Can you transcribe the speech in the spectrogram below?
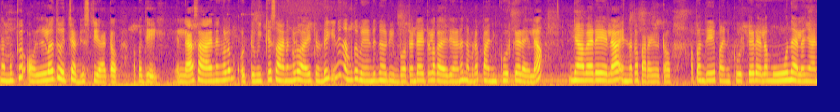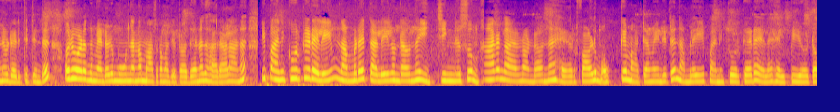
നമുക്ക് ഉള്ളത് വെച്ച് അഡ്ജസ്റ്റ് ചെയ്യാം കേട്ടോ അപ്പോൾ ദേ എല്ലാ സാധനങ്ങളും ഒട്ടുമിക്ക സാധനങ്ങളും ആയിട്ടുണ്ട്. ഇനി നമുക്ക് വേണ്ടുന്ന ഒരു ഇമ്പോർട്ടന്റ് ആയിട്ടുള്ള കാര്യമാണ് നമ്മുടെ പനിക്കൂർക്കയുടെ ഇല ഞാവര ഇല എന്നൊക്കെ പറയും കേട്ടോ. അപ്പം ദേ പനിക്കൂർക്കയുടെ ഇല മൂന്ന് ഇല ഞാനിവിടെ എടുത്തിട്ടുണ്ട്. ഒരുപാടൊന്നും വേണ്ട ഒരു മൂന്നെണ്ണം മാത്രം മതി കേട്ടോ. അത് തന്നെ ധാരാളമാണ്. ഈ പനിക്കൂർക്കയുടെ ഇലയും നമ്മുടെ തലയിലുണ്ടാകുന്ന ഇച്ചിങ്നെസ്സും ആരം കാരണം ഉണ്ടാകുന്ന ഹെയർ ഫാളും ഒക്കെ മാറ്റാൻ വേണ്ടിയിട്ട് നമ്മൾ ഈ പനിക്കൂർക്കയുടെ ഇല ഹെൽപ്പ് ചെയ്യും കേട്ടോ.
